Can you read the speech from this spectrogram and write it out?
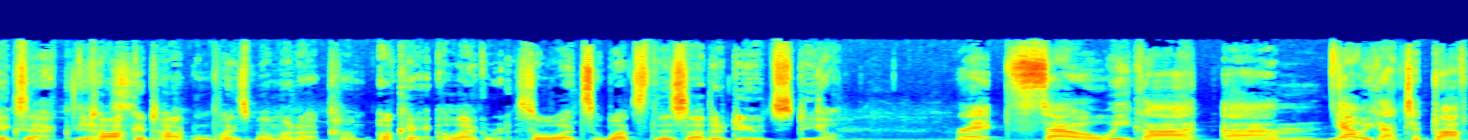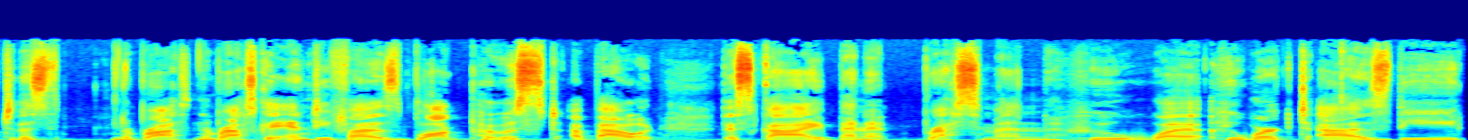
exactly. Yes. talk at talkingpointsmemo.com okay allegra so what's what's this other dude's deal? Right. So we got, um, yeah, we got tipped off to this Nebraska, Nebraska Antifa's blog post about this guy Bennett Bressman, who wa- who worked as the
